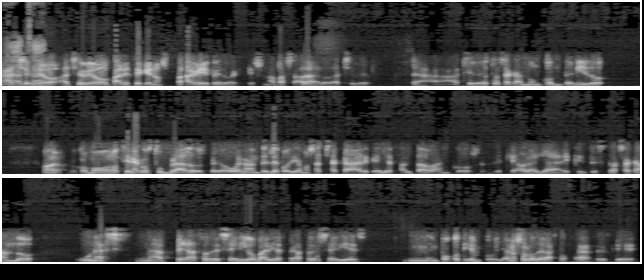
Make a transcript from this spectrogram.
HBO, HBO parece que nos pague, pero es que es una pasada lo de HBO. O sea, HBO está sacando un contenido, bueno, como nos tiene acostumbrados, pero bueno, antes le podíamos achacar que le faltaban cosas, es que ahora ya es que te está sacando unas, una pedazo de serie o varias pedazos de series mm, en poco tiempo, ya no solo de las tofas, es que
